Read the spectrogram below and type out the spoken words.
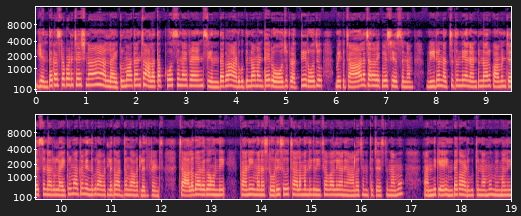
ఎంత కష్టపడి చేసినా లైకులు మాత్రం చాలా తక్కువ వస్తున్నాయి ఫ్రెండ్స్. ఎంతగా అడుగుతున్నామంటే రోజు ప్రతిరోజు మీకు చాలా చాలా రిక్వెస్ట్ చేస్తున్నాం. వీడియో నచ్చుతుంది అని అంటున్నారు కామెంట్ చేస్తున్నారు. లైకులు మాత్రం ఎందుకు రావట్లేదో అర్థం కావట్లేదు ఫ్రెండ్స్. చాలా బాధగా ఉంది. కానీ మన స్టోరీస్ చాలా మందికి రీచ్ అవ్వాలి అనే ఆలోచనతో చేస్తున్నాము. అందుకే ఇంతగా అడుగుతున్నాము మిమ్మల్ని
